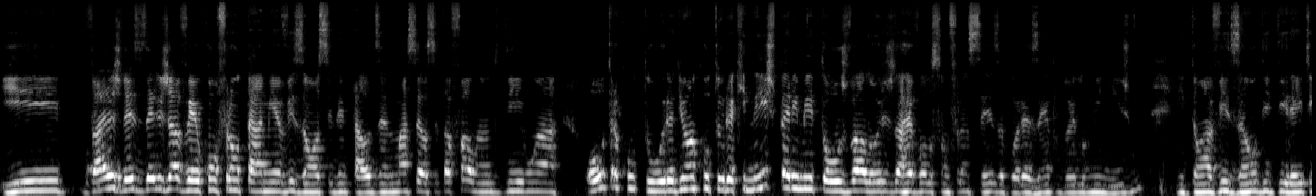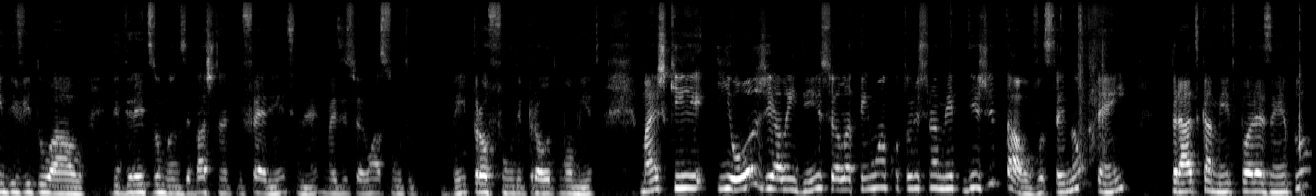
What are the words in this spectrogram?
e várias vezes ele já veio confrontar a minha visão ocidental, dizendo, Marcel, você está falando de uma outra cultura, de uma cultura que nem experimentou os valores da Revolução Francesa, por exemplo, do iluminismo, então a visão de direito individual individual de direitos humanos é bastante diferente, né? Mas isso é um assunto bem profundo e para outro momento. Mas que, e hoje, além disso, ela tem uma cultura extremamente digital. Você não tem praticamente, por exemplo,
